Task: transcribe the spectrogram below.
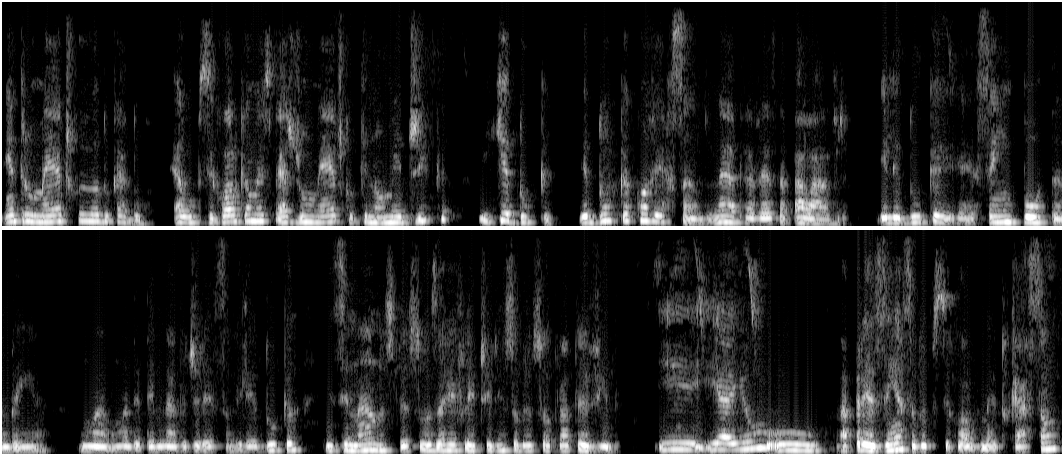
entre o médico e o educador. É, o psicólogo é uma espécie de um médico que não medica e que educa. Educa conversando, né, através da palavra. Ele educa é, sem impor também é, uma, uma determinada direção. Ele educa ensinando as pessoas a refletirem sobre a sua própria vida. E, e aí o, o, a presença do psicólogo na educação,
